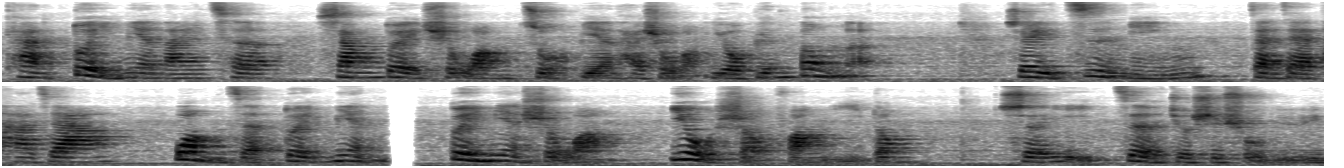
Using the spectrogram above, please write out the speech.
看对面那一侧相对是往左边还是往右边动了。所以志明站在他家，望着对面，对面是往右手方移动。所以这就是属于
